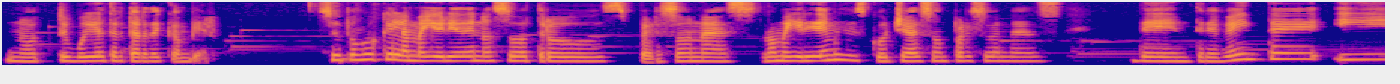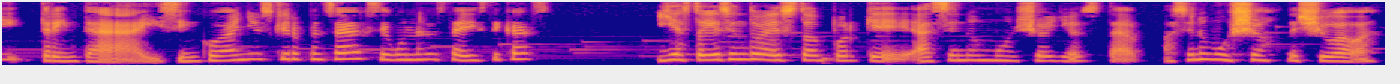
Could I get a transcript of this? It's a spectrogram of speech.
No te voy a tratar de cambiar. Supongo que la mayoría de nosotros, personas, la mayoría de mis escuchas son personas de entre 20 y 35 años, quiero pensar, según las estadísticas. Y estoy haciendo esto porque hace no mucho yo estaba, hace mucho de Chihuahua,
